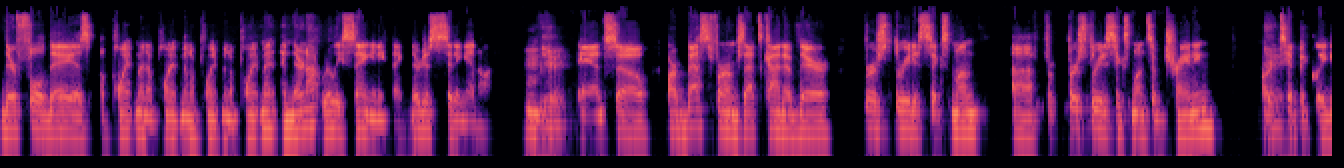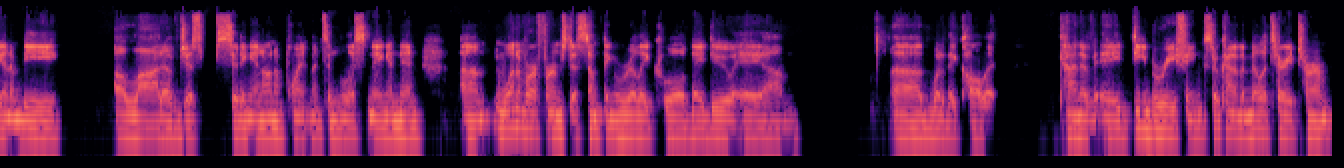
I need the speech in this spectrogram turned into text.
their full day is appointment, appointment, appointment, appointment, and they're not really saying anything. They're just sitting in on it. Mm-hmm. And so our best firms, that's kind of their first three to six month, uh, first three to six months of training are yeah. typically going to be a lot of just sitting in on appointments and listening. And then um, one of our firms does something really cool. They do a, um, uh, what do they call it? Kind of a debriefing. So, kind of the military term.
